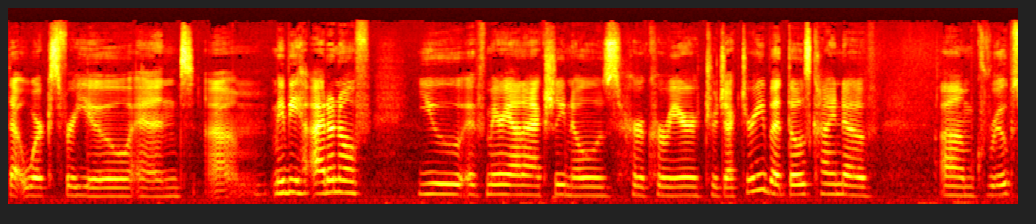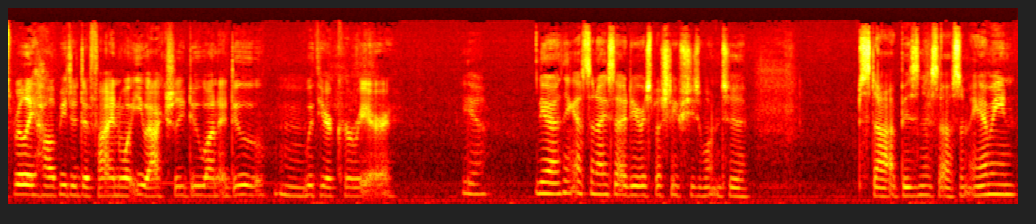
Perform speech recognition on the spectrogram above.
that works for you and um, maybe I don't know if you if Mariana actually knows her career trajectory, but those kind of um, groups really help you to define what you actually do want to do Mm. with your career. Yeah. Yeah, I think that's a nice idea, especially if she's wanting to start a business or something. I mean,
